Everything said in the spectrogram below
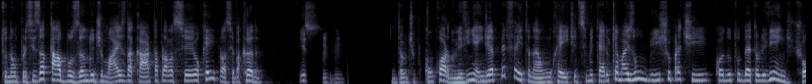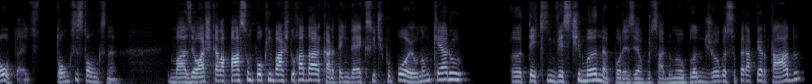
Tu não precisa estar abusando demais da carta pra ela ser ok, pra ela ser bacana. Isso. Uhum. Então, tipo, concordo. O Living End é perfeito, né? Um hate de cemitério que é mais um bicho pra ti quando tu der teu Living End. Show, é stonks, stonks, né? Mas eu acho que ela passa um pouco embaixo do radar, cara. Tem decks que, tipo, pô, eu não quero ah, ter que investir mana, por exemplo, sabe? O meu plano de jogo é super apertado,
